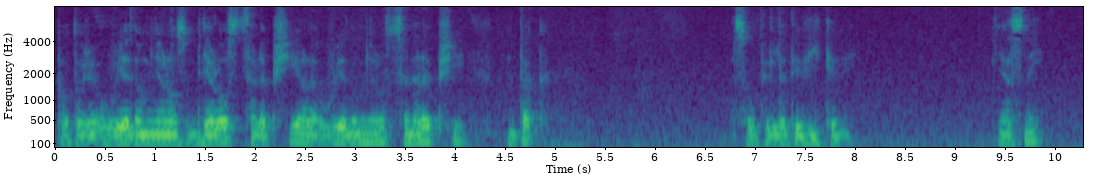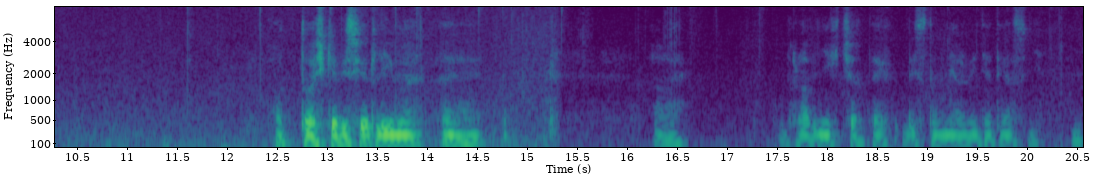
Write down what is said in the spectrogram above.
Protože uvědomělost, bdělost se lepší, ale uvědomělost se nelepší, no tak jsou tyhle ty výkyvy. Jasný? A to ještě vysvětlíme eh, ale v hlavních čertech bys to měl vidět jasně. Hm?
